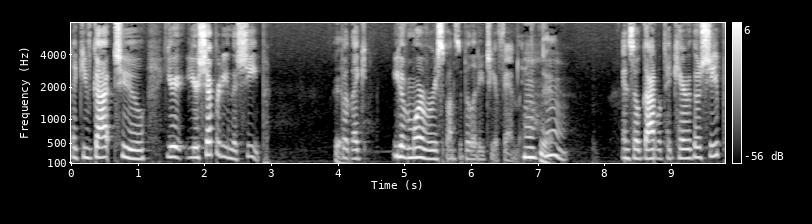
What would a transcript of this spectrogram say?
Like you've got to you're you're shepherding the sheep, Yeah. but like you have more of a responsibility to your family, mm-hmm. yeah. and so God will take care of those sheep.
